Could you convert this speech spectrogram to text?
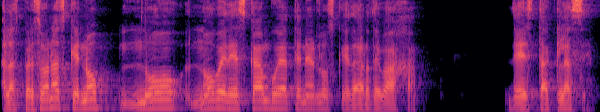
A las personas que no, no, no obedezcan voy a tenerlos que dar de baja de esta clase.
